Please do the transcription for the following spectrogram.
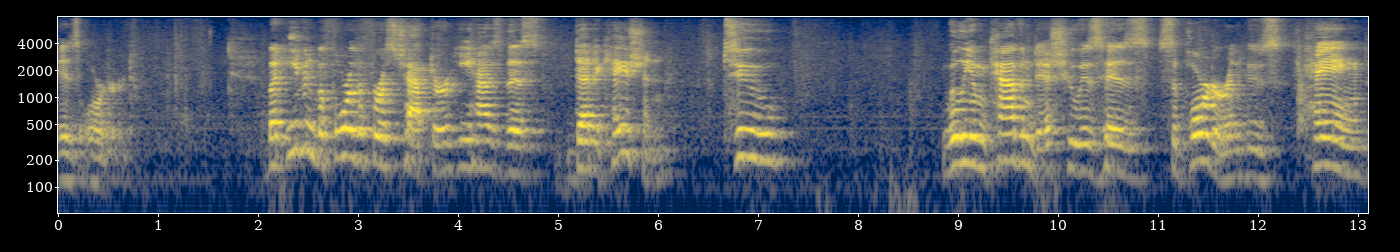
is ordered. But even before the first chapter, he has this dedication to William Cavendish, who is his supporter and who's paying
